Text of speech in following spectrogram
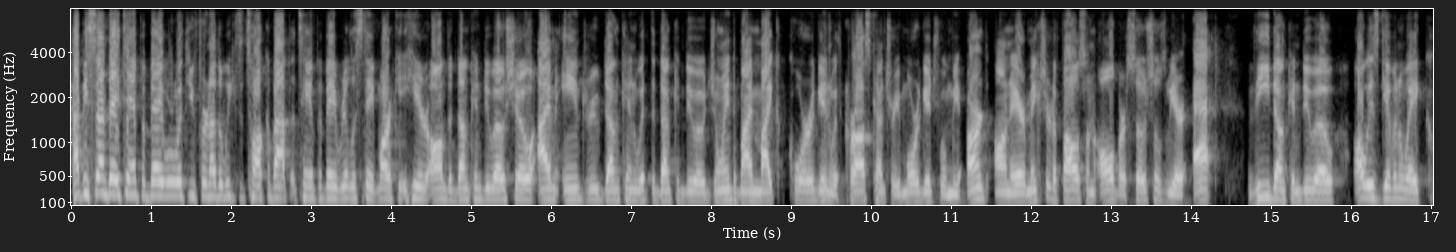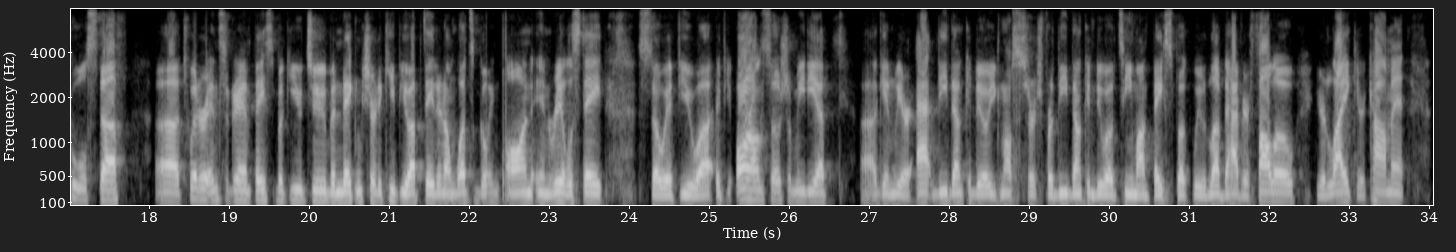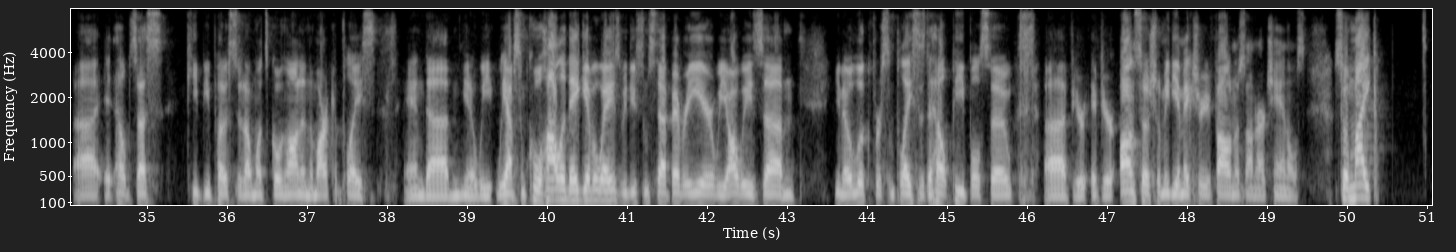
Happy Sunday, Tampa Bay. We're with you for another week to talk about the Tampa Bay real estate market here on the Duncan Duo Show. I'm Andrew Duncan with the Duncan Duo, joined by Mike Corrigan with Cross Country Mortgage. When we aren't on air, make sure to follow us on all of our socials. We are at the Duncan Duo, always giving away cool stuff. Uh, Twitter, Instagram, Facebook, YouTube, and making sure to keep you updated on what's going on in real estate. So if you uh, if you are on social media, uh, again, we are at the Duncan Duo. You can also search for the Duncan Duo team on Facebook. We would love to have your follow, your like, your comment. Uh, it helps us keep you posted on what's going on in the marketplace. And um, you know, we we have some cool holiday giveaways. We do some stuff every year. We always um, you know look for some places to help people. So uh, if you're if you're on social media, make sure you're following us on our channels. So Mike,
